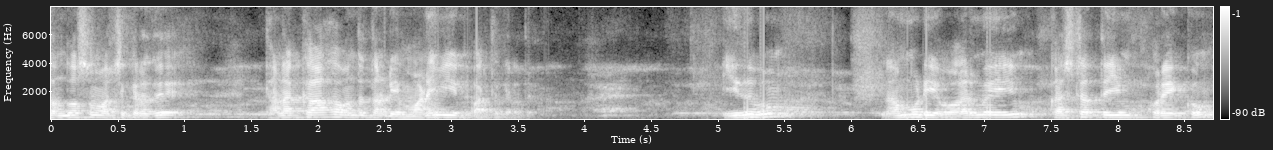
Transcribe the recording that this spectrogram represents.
சந்தோஷமாக வச்சுக்கிறது. தனக்காக வந்து தன்னுடைய மனைவியை பார்த்துக்கிறது. இதுவும் நம்முடைய வறுமையையும் கஷ்டத்தையும் குறைக்கும்.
